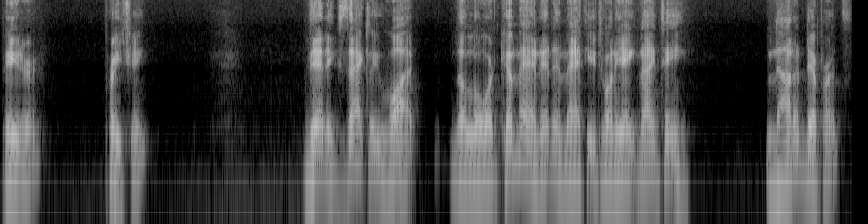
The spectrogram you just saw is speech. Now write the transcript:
Peter preaching, did exactly what the Lord commanded in Matthew 28 19. Not a difference,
